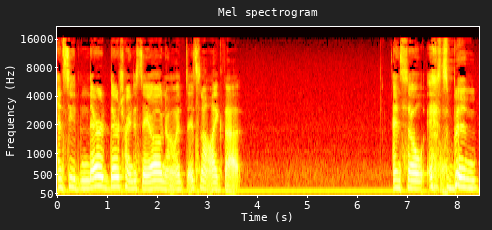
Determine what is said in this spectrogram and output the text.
and see they're they're trying to say oh no it, it's not like that and so it's been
